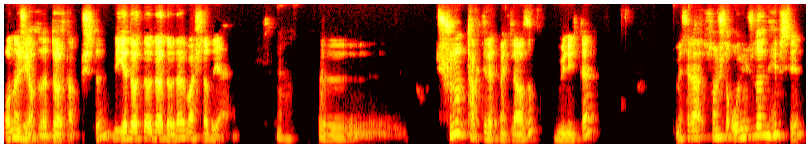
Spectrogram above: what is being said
Ondan önceki hafta da 4 atmıştı. Lige 4 4 4 başladı yani. Ee, şunu takdir etmek lazım Münih'te. Mesela sonuçta oyuncuların hepsi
